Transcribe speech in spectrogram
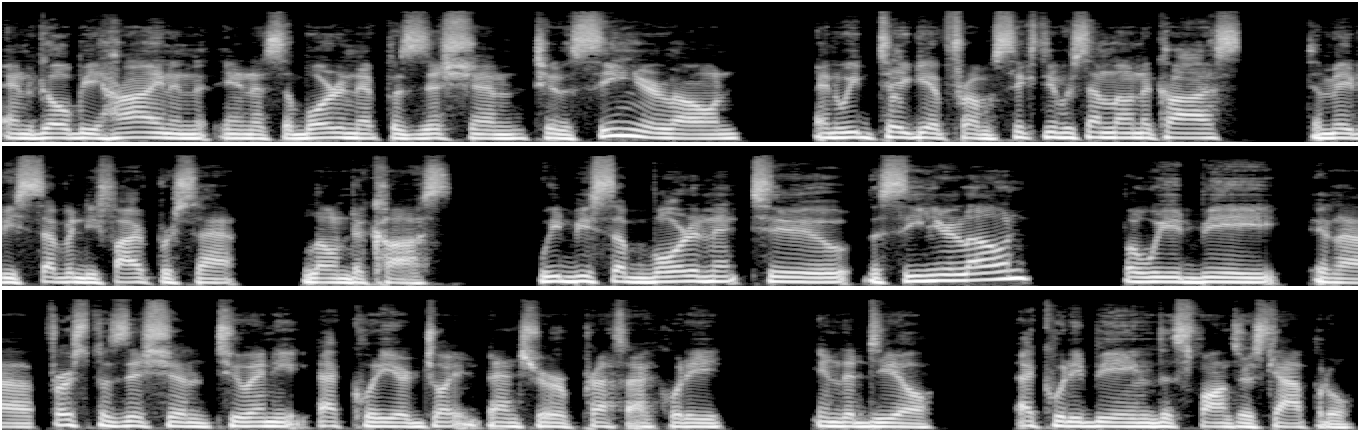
and go behind in, in a subordinate position to the senior loan. And we'd take it from 60% loan to cost to maybe 75% loan to cost we'd be subordinate to the senior loan, but we'd be in a first position to any equity or joint venture or pref equity in the deal. Equity being the sponsor's capital.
